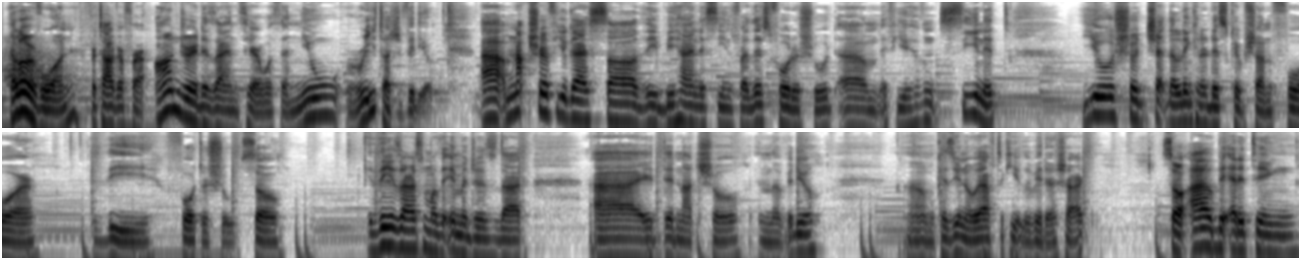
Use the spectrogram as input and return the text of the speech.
Hello everyone, photographer Andredesignz here with a new retouch video. Uh, I'm not sure if you guys saw the behind the scenes for this photo shoot. Um, if you haven't seen it, you should check the link in the description for the photo shoot. So these are some of the images that I did not show in the video because um, you know we have to keep the video short. So I'll be editing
